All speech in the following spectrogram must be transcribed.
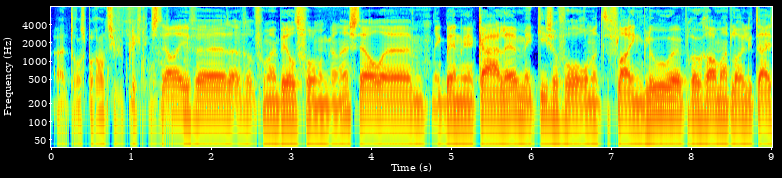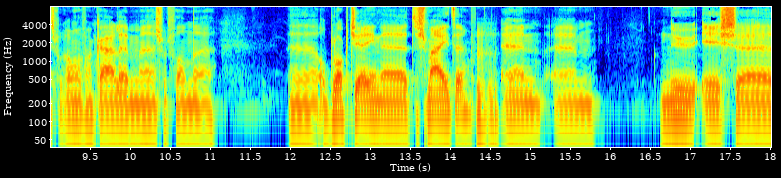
aan transparantieverplichtingen. Stel even voor mijn beeldvorming dan. Hè. Stel, uh, ik ben KLM. Ik kies ervoor om het Flying Blue programma, het loyaliteitsprogramma van KLM, een uh, soort van op blockchain te smijten. Mm-hmm. En um, nu is eh,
